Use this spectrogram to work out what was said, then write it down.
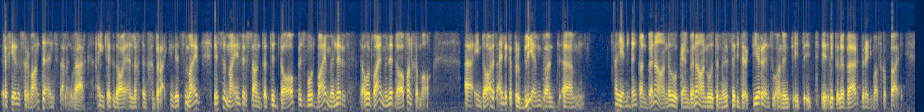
regeringsverwante instelling werk eintlik daai inligting gebruik en dit is vir my dit is vir my interessant dat dit daarop is word baie minder daar word baie minder daarvan gemaak. Uh en daar is eintlik 'n probleem want ehm um, as jy dink aan binnehandel, kan binnehandel ten minste die direkteure en so aan en dit dit weet hulle werk binne die maatskappy. Ehm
